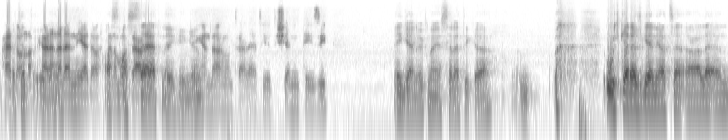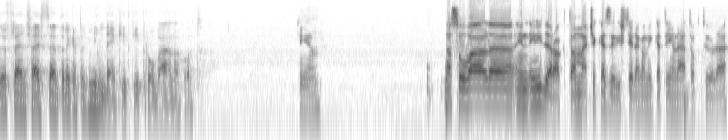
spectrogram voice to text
Hát Vagy annak hát, kellene igen. lennie, de aztán azt, a Montreal lehet, igen. igen, de a Montreal lehet, hogy őt is elintézi. Igen, ők nagyon szeretik el úgy keresgélni a, a leendő franchise centereket, hogy mindenkit kipróbálnak ott. Igen. Na szóval én, én ide raktam már csak ezért is tényleg, amiket én látok tőle,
